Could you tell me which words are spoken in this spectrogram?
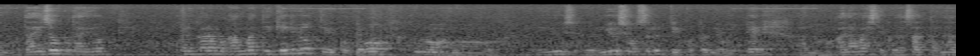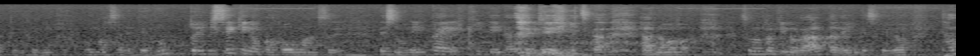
あの大丈夫だよってこれからも頑張っていけるよっていうことをこのあの優勝するっていうことにおいてあの表してくださったなというふうに思わされて本当に奇跡のパフォーマンスですので一回聞いていただいていつかあのその時のがあったらいいんですけどたっ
